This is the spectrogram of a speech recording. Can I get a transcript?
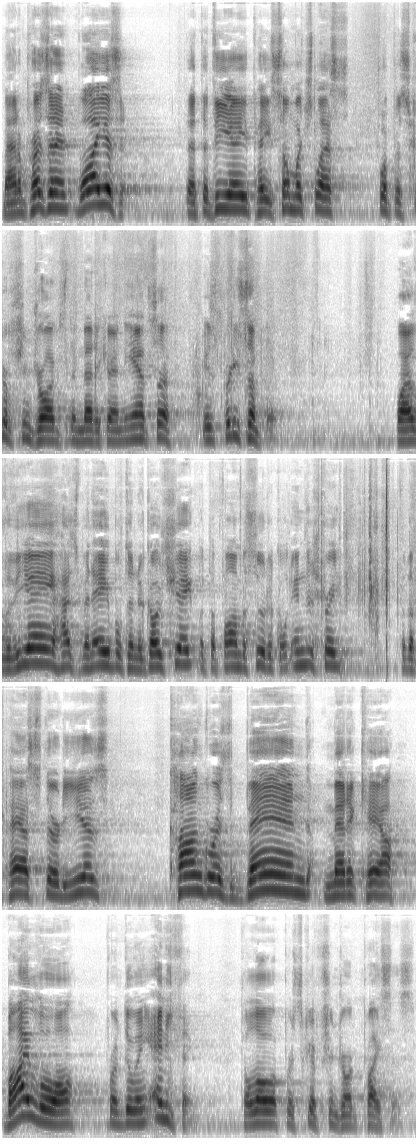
Madam President, why is it that the VA pays so much less for prescription drugs than Medicare? And the answer is pretty simple. While the VA has been able to negotiate with the pharmaceutical industry for the past 30 years, Congress banned Medicare by law from doing anything to lower prescription drug prices.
